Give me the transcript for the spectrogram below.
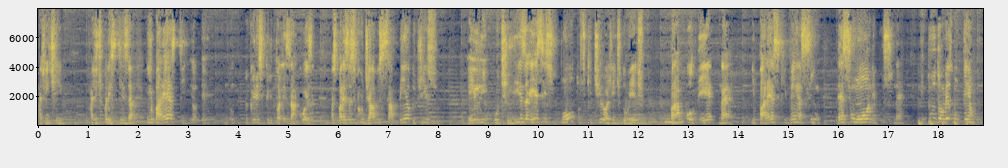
a gente a gente precisa e parece eu, eu não queria espiritualizar a coisa, mas parece que o diabo sabendo disso, ele utiliza esses pontos que tiram a gente do eixo para poder, né? E parece que vem assim, desce um ônibus, né? E tudo ao mesmo tempo.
